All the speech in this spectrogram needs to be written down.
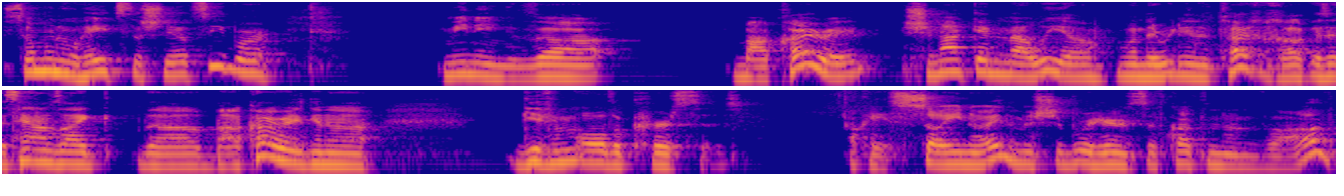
Someone who hates the tzibur meaning the Balkaire should not get an aliyah when they're reading the Teichacha because it sounds like the Balkaire is going to give him all the curses. Okay, so you know the Mishnah Berurah here in Sefkatan and Vav.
